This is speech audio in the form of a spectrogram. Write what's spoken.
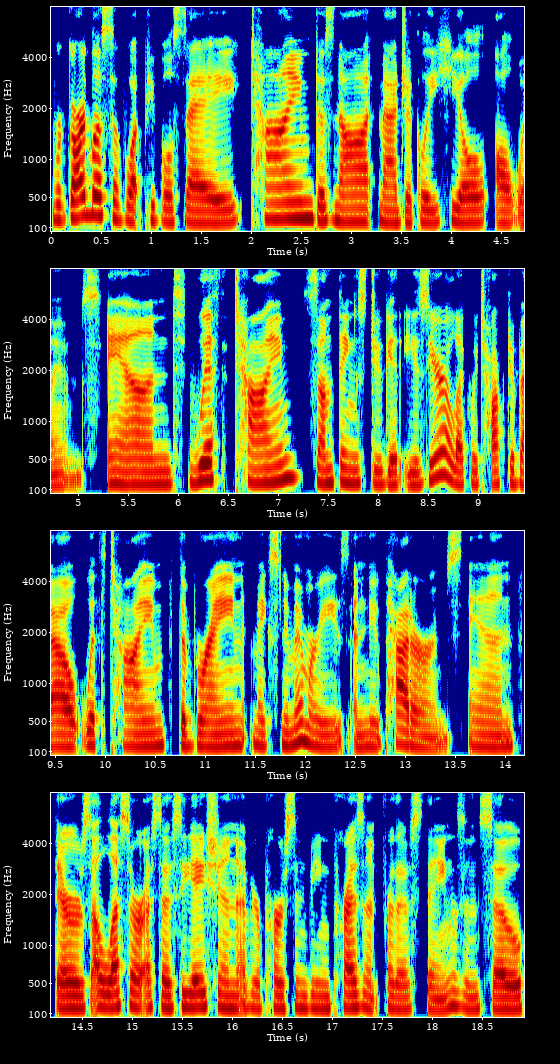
Regardless of what people say, time does not magically heal all wounds. And with time, some things do get easier. Like we talked about, with time, the brain makes new memories and new patterns, and there's a lesser association of your person being present for those things. And so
